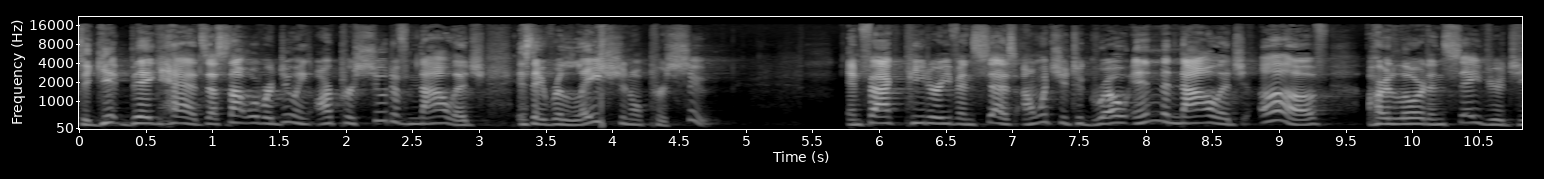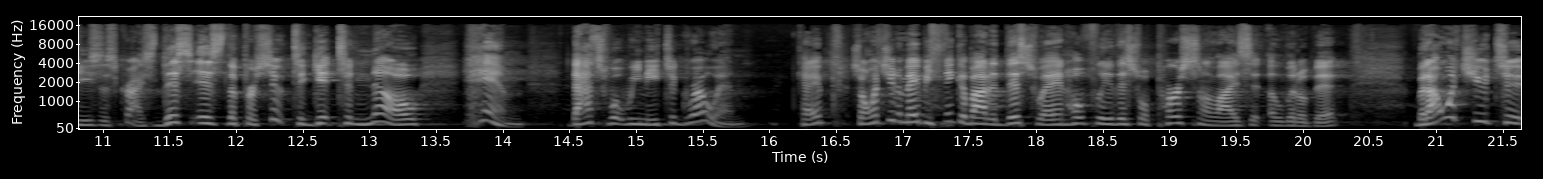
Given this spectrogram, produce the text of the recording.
to get big heads. That's not what we're doing. Our pursuit of knowledge is a relational pursuit. In fact, Peter even says, I want you to grow in the knowledge of our Lord and Savior, Jesus Christ. This is the pursuit, to get to know Him. That's what we need to grow in. Okay? So I want you to maybe think about it this way, and hopefully this will personalize it a little bit. But I want you to,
